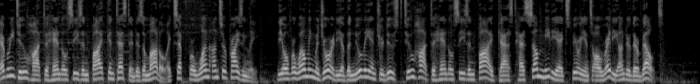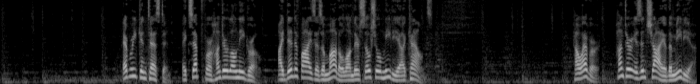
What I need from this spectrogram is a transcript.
Every Too Hot to Handle Season 5 contestant is a model except for one unsurprisingly. The overwhelming majority of the newly introduced Too Hot to Handle Season 5 cast has some media experience already under their belts. Every contestant, except for Hunter Lo Negro, identifies as a model on their social media accounts. However, Hunter isn't shy of the media,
